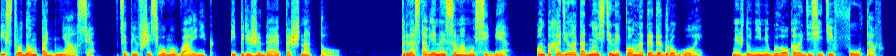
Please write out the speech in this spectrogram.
и с трудом поднялся, вцепившись в умывальник и пережидая тошноту. Предоставленный самому себе, он походил от одной стены комнаты до другой. Между ними было около десяти футов,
